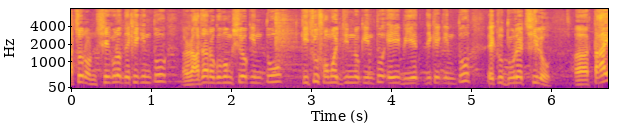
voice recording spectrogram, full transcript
আচরণ, সেগুলো দেখে কিন্তু রাজা রঘুবংশীও কিন্তু কিছু সময়ের জন্য কিন্তু এই বিয়ের দিকে কিন্তু একটু দূরে ছিল। তাই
